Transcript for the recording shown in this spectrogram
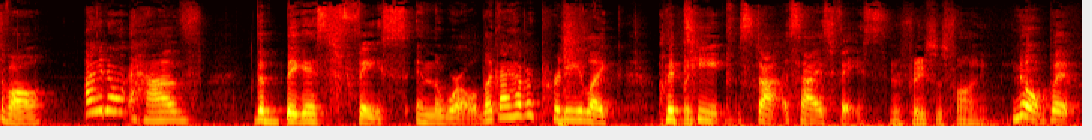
of all, I don't have the biggest face in the world. Like I have a pretty like petite st- size face. Your face is fine. No, but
